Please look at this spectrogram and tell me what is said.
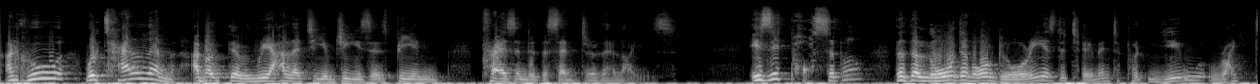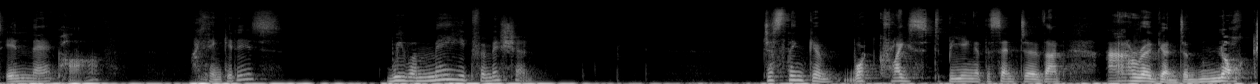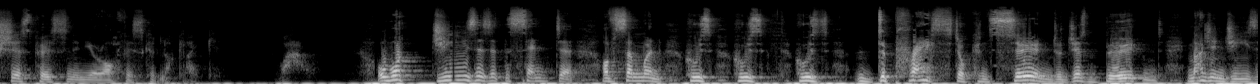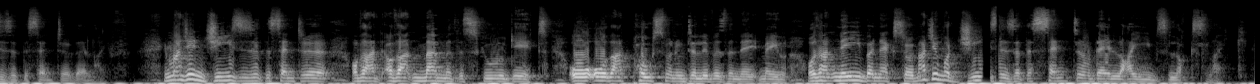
And who will tell them about the reality of Jesus being present at the center of their lives? Is it possible that the Lord of all glory is determined to put you right in their path? I think it is. We were made for mission. Just think of what Christ being at the center of that arrogant, obnoxious person in your office could look like or what Jesus at the center of someone who's, who's, who's depressed or concerned or just burdened. Imagine Jesus at the center of their life. Imagine Jesus at the center of that, of that mum at the school gate, or, or that postman who delivers the mail, or that neighbor next door. Imagine what Jesus at the center of their lives looks like.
